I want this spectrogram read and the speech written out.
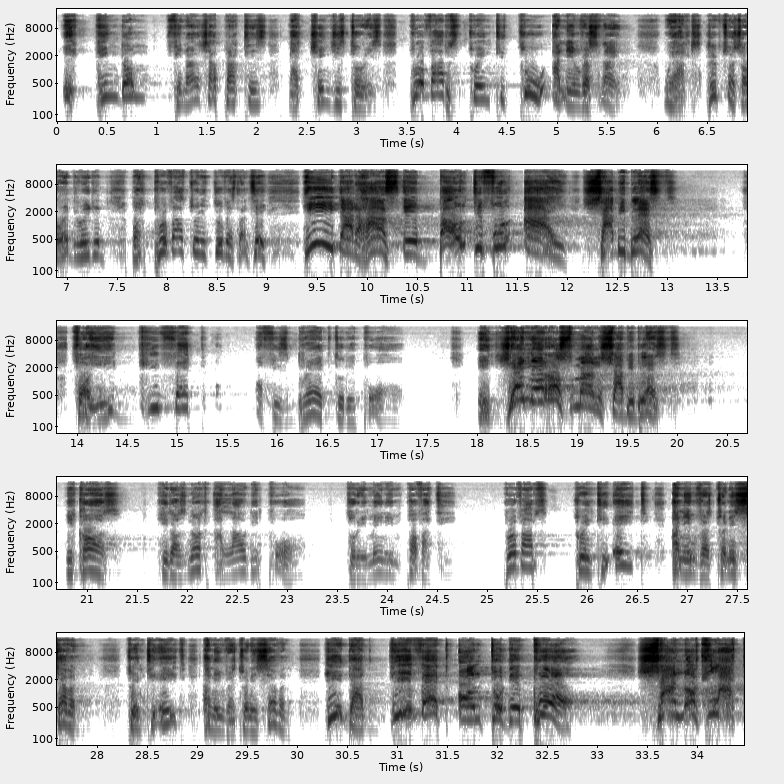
a kingdom financial practice that changes stories. Proverbs 22 and in verse 9. We had scriptures already written, but Proverbs 22 verse 9 say, He that has a bountiful eye shall be blessed, for he giveth of his bread to the poor. A generous man shall be blessed because he does not allow the poor to remain in poverty. Proverbs 28 and in verse 27. 28 and in verse 27. He that giveth unto the poor shall not lack.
